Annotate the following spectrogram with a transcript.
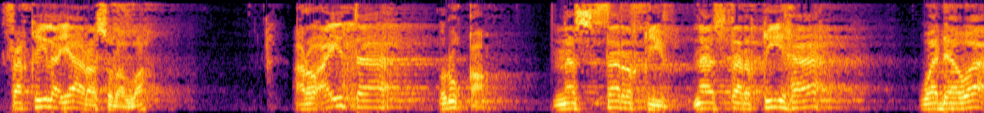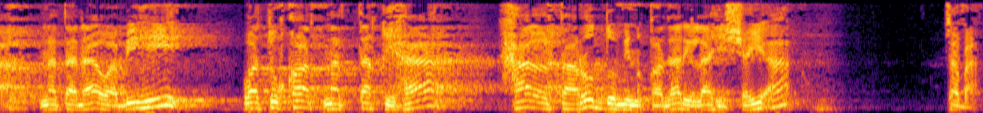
faqila ya Rasulullah ara'aita ruqa nastarqi nastarqiha wadawa natadawa bihi wa tuqat nattaqiha hal taruddu min qadarillahi syai'a coba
